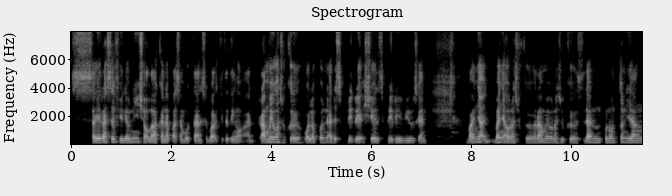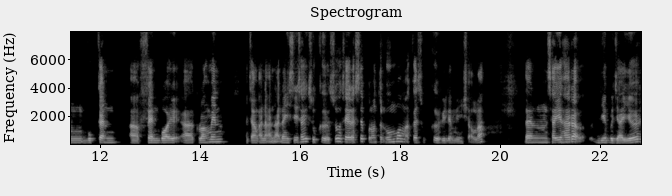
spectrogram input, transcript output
saya rasa filem ni insyaAllah akan dapat sambutan sebab kita tengok ramai orang suka walaupun ada split reaction, split reviews kan banyak banyak orang suka, ramai orang suka dan penonton yang bukan uh, fanboy uh, Keluang Man macam anak-anak dan isteri saya suka. So saya rasa penonton umum akan suka filem ni insya-Allah. Dan saya harap dia berjaya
